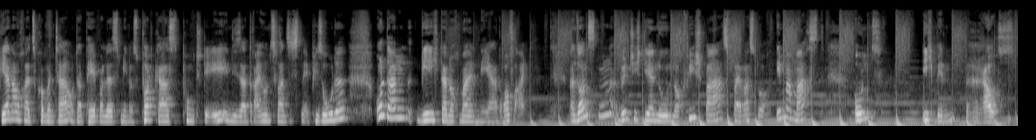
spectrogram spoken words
Gerne auch als Kommentar unter paperless-podcast.de in dieser 23. Episode. Und dann gehe ich da nochmal näher drauf ein. Ansonsten wünsche ich dir nun noch viel Spaß bei was du auch immer machst und ich bin raus.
